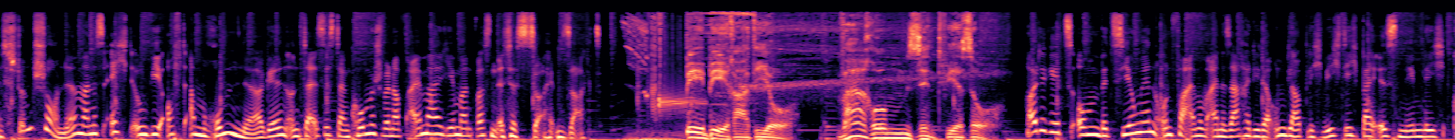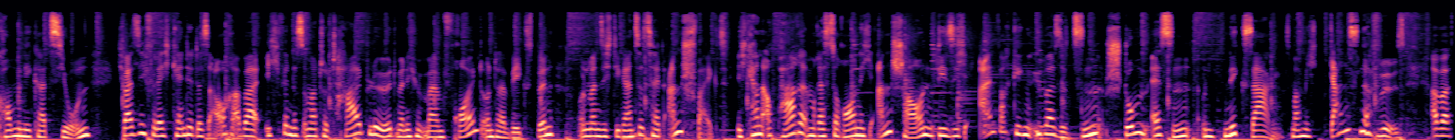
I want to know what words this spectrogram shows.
Es stimmt schon, ne? Man ist echt irgendwie oft am Rumnörgeln und da ist es dann komisch, wenn auf einmal jemand was Nettes zu einem sagt. BB Radio. Warum sind wir so? Heute geht's um Beziehungen und vor allem um eine Sache, die da unglaublich wichtig bei ist, nämlich Kommunikation. Ich weiß nicht, vielleicht kennt ihr das auch, aber ich finde es immer total blöd, wenn ich mit meinem Freund unterwegs bin und man sich die ganze Zeit anschweigt. Ich kann auch Paare im Restaurant nicht anschauen, die sich einfach gegenüber sitzen, stumm essen und nix sagen. Das macht mich ganz nervös. Aber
